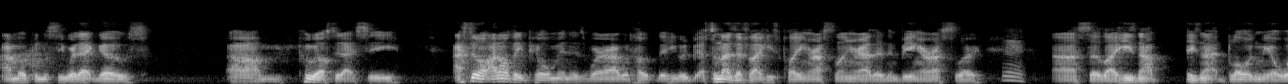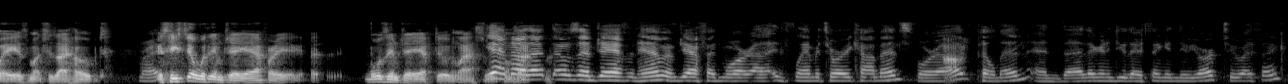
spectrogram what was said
I'm open to see where that goes. Um, who else did I see? I still don't, I don't think Pillman is where I would hope that he would be. Sometimes I feel like he's playing wrestling rather than being a wrestler. Mm. Uh, so like he's not he's not blowing me away as much as I hoped. Right. Is he still with MJF? Or uh, what was MJF doing last week? yeah, no, that that was MJF and him. MJF had more uh, inflammatory comments for uh, Pillman, and uh, they're going to do their thing in New York too. I think.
